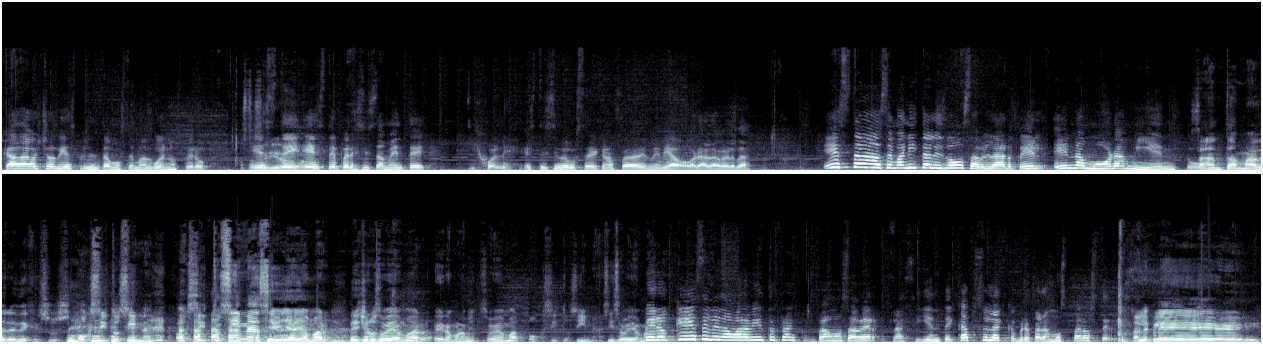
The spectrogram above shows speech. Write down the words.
Cada ocho días presentamos temas buenos, pero Hasta sería, ¿no? este, este precisamente, híjole, este sí me gustaría que no fuera de media hora, la verdad. Esta semanita les vamos a hablar del enamoramiento. Santa Madre de Jesús. Oxitocina. Oxitocina se va a llamar. De hecho, no se va a llamar enamoramiento, se va a llamar oxitocina. Así se va a llamar. Pero, ¿qué es el enamoramiento, Frank? Vamos a ver la siguiente cápsula que preparamos para ustedes. Dale play.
